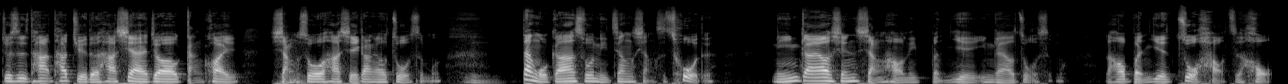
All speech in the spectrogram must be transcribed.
就是他他觉得他现在就要赶快想说他斜杠要做什么，嗯，但我跟他说，你这样想是错的，你应该要先想好你本业应该要做什么，然后本业做好之后，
